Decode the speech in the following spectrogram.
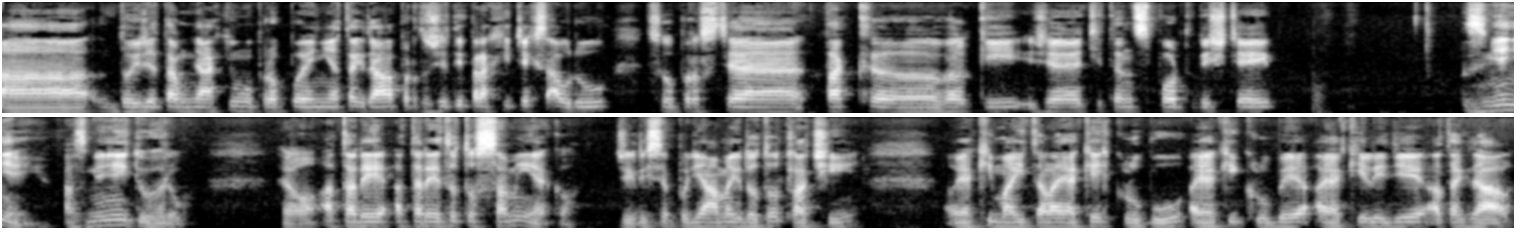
a dojde tam k nějakému propojení a tak dále, protože ty prachy těch Saudů jsou prostě tak uh, velký, že ti ten sport, když chtějí, změněj a změněj tu hru. Jo? A, tady, a tady je to to samé, jako, že když se podíváme, kdo to tlačí, jaký majitele, jakých klubů a jaký kluby a jaký lidi a tak dál.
